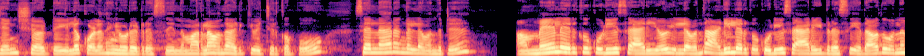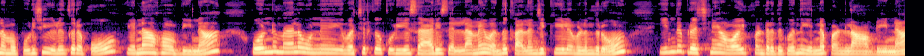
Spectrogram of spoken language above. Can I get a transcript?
ஜென்ஸ் ஷர்ட்டு இல்லை குழந்தைங்களோட ட்ரெஸ்ஸு இந்த மாதிரிலாம் வந்து அடுக்கி வச்சுருக்கப்போ சில நேரங்களில் வந்துட்டு மேலே இருக்கக்கூடிய சாரியோ இல்லை வந்து அடியில் இருக்கக்கூடிய சாரீ ட்ரெஸ் ஏதாவது வந்து நம்ம பிடிச்சி இழுக்கிறப்போ என்ன ஆகும் அப்படின்னா ஒன்று மேலே ஒன்று வச்சுருக்கக்கூடிய சாரீஸ் எல்லாமே வந்து கலைஞ்சி கீழே விழுந்துடும் இந்த பிரச்சனையை அவாய்ட் பண்ணுறதுக்கு வந்து என்ன பண்ணலாம் அப்படின்னா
